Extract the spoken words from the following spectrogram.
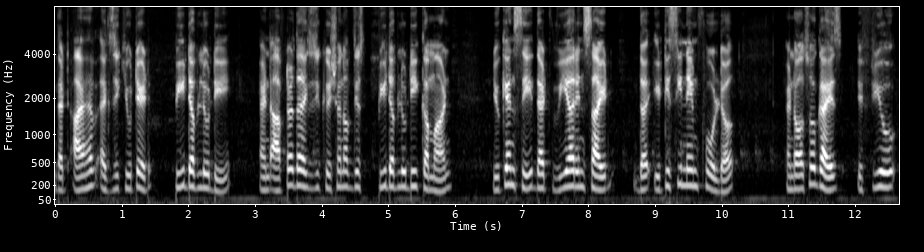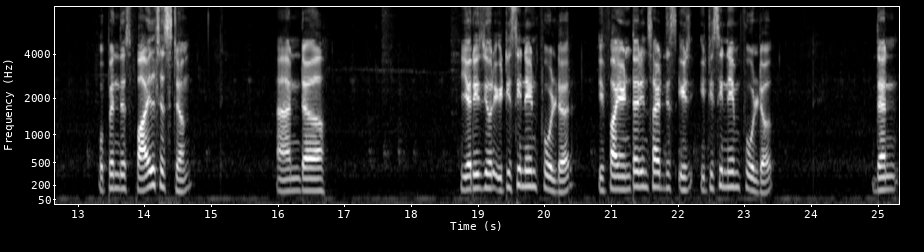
that I have executed pwd and after the execution of this pwd command you can see that we are inside the etc name folder. And also guys if you open this file system and uh, here is your etc name folder. If I enter inside this etc name folder then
